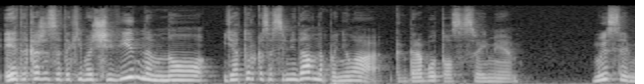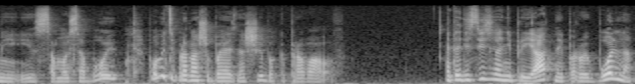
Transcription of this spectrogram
И это кажется таким очевидным, но я только совсем недавно поняла, когда работала со своими мыслями и с самой собой. Помните про нашу боязнь ошибок и провалов? Это действительно неприятно и порой больно,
